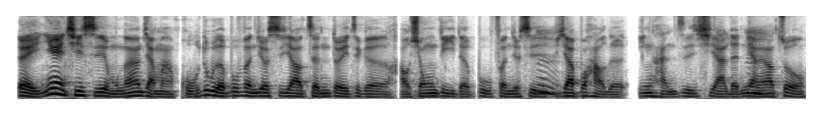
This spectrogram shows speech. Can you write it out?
对，因为其实我们刚刚讲嘛，普度的部分就是要针对这个好兄弟的部分，就是比较不好的阴寒之气啊，能量要做，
